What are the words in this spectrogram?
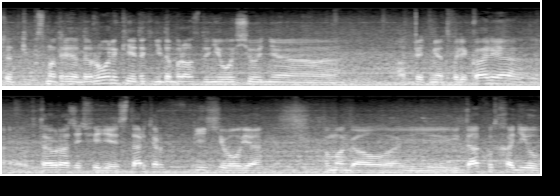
Все-таки посмотреть надо ролик, я так и не добрался до него сегодня. Опять меня отвлекали. Второй раз здесь Федя стартер пихивал я, помогал. И, и так вот ходил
